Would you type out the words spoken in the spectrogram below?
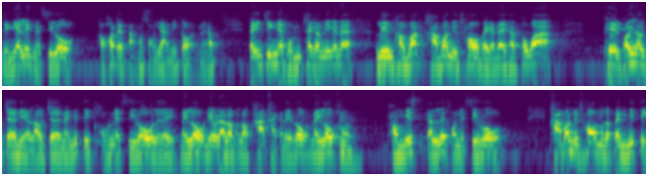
อย่างเงี้ยเรียก net zero เอาข้อแตกต่างของ 2 อย่างนี้ก่อนนะครับ แต่จริงๆเนี่ยผมใช้คำนี้ก็ได้ลืมคำว่า carbon neutral ไปก็ได้ครับเพราะว่า pain point ที่เราเจอเนี่ยเราเจอในมิติของ net zero เลยในโลกเนี่ยเวลาเราเราค้าขายกันในโลกในโลกของ promise กันเรื่องของ net zero carbon neutral มันก็เป็นมิติ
